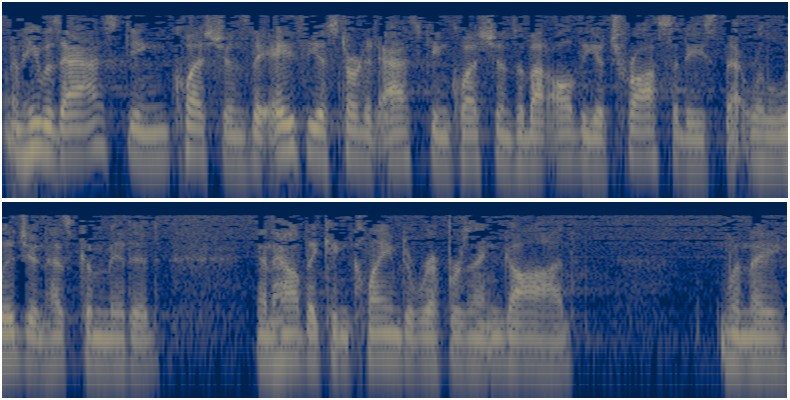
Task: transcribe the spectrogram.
And he was asking questions. The atheist started asking questions about all the atrocities that religion has committed and how they can claim to represent God when they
